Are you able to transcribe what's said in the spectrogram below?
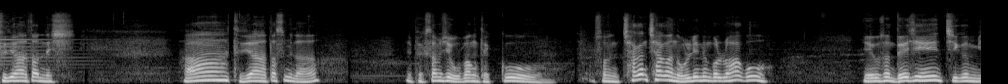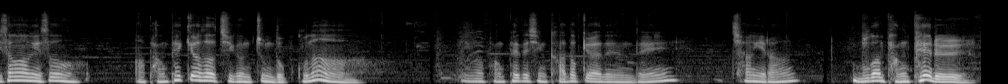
드디어 하나 떴네, 씨. 아, 드디어 하나 떴습니다. 135방 됐고, 우선 차근차근 올리는 걸로 하고, 예, 우선 내신 지금 이 상황에서 아, 방패 껴서 지금 좀 높구나. 이거 방패 대신 가덕 껴야 되는데 창이랑 무관 방패를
